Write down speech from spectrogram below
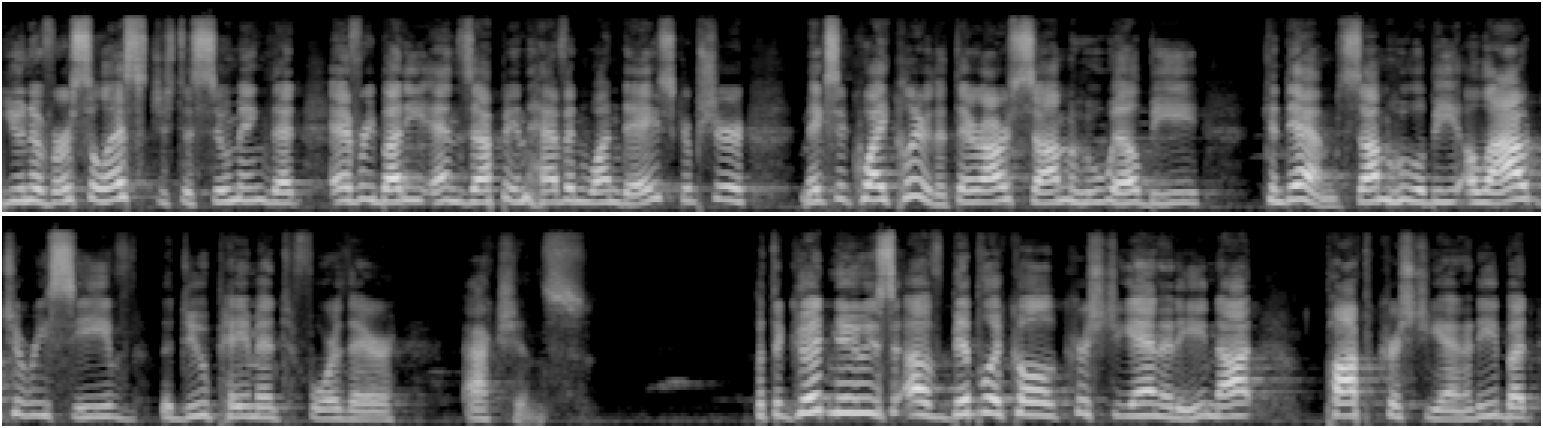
universalist, just assuming that everybody ends up in heaven one day. Scripture makes it quite clear that there are some who will be condemned, some who will be allowed to receive the due payment for their actions. But the good news of biblical Christianity, not pop Christianity, but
